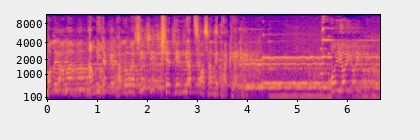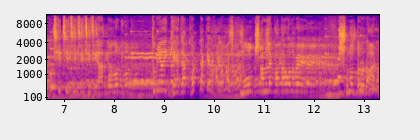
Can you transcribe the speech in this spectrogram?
বলে আমার, আমি যাকে ভালোবাসি, সে দিন রাত শ্মশানে থাকে। ছি ছি ছি আর বলো তুমি ওই গেঁজা খোরটাকে ভালোবাসো? মুখ সামলে কথা বলবে। সমুদ্র রাজ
